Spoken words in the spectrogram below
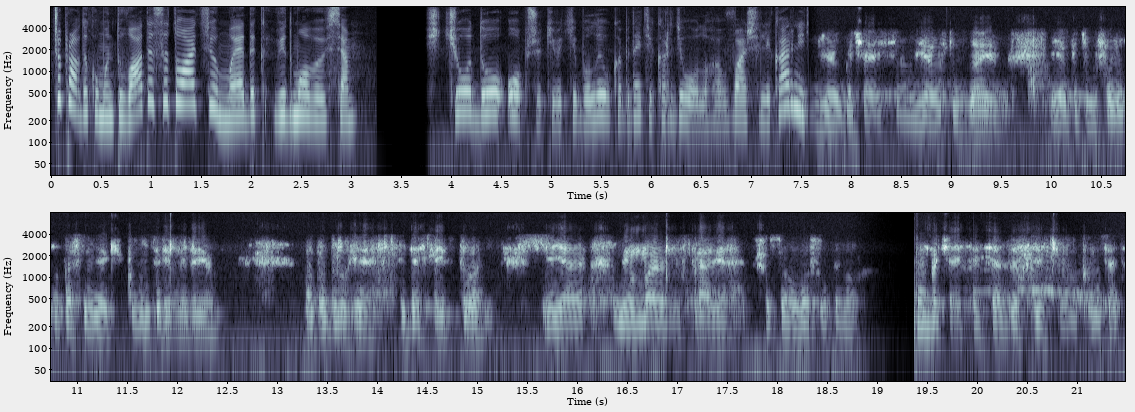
Щоправда, коментувати ситуацію медик відмовився. Щодо обшуків, які були у кабінеті кардіолога в вашій лікарні, Я вибачаюся, я вас не знаю. Я по телефону, по-перше, ніяких коментарів не даю. А по-друге, йде слідство, і я не маю не в справі щось оголошувати. вам. Вибачаюся, це до слідчого комітету.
